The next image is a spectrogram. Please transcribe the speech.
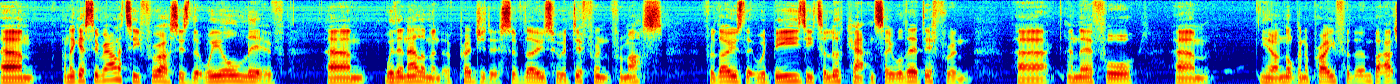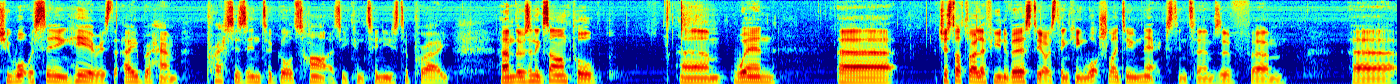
Um, and I guess the reality for us is that we all live um, with an element of prejudice of those who are different from us for those that would be easy to look at and say, well, they're different, uh, and therefore, um, you know, I'm not going to pray for them. But actually, what we're seeing here is that Abraham presses into God's heart as he continues to pray. Um, there was an example um, when uh, just after I left university, I was thinking, what shall I do next in terms of um, uh,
